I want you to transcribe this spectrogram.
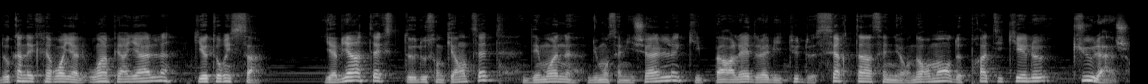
d'aucun décret royal ou impérial qui autorise ça. Il y a bien un texte de 1247 des moines du Mont-Saint-Michel qui parlait de l'habitude de certains seigneurs normands de pratiquer le culage.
